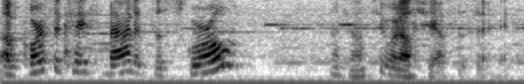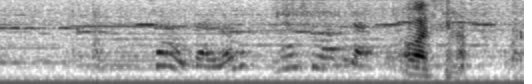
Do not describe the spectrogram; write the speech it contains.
Of course it tastes bad, it's a squirrel? Okay, let's see what else she has to say. Oh, I've seen that before.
